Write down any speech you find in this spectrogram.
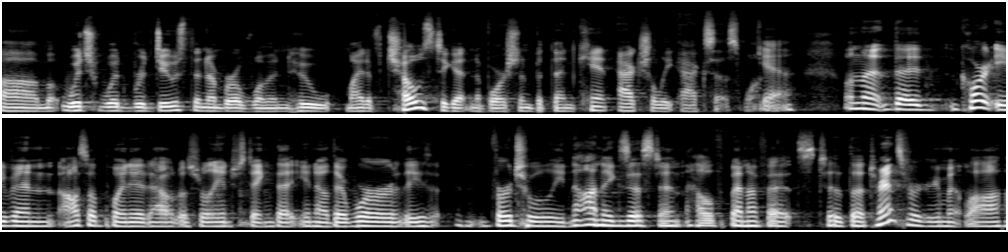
Um, which would reduce the number of women who might have chose to get an abortion but then can't actually access one. Yeah. Well, the the court even also pointed out it was really interesting that you know there were these virtually non-existent health benefits to the transfer agreement law,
